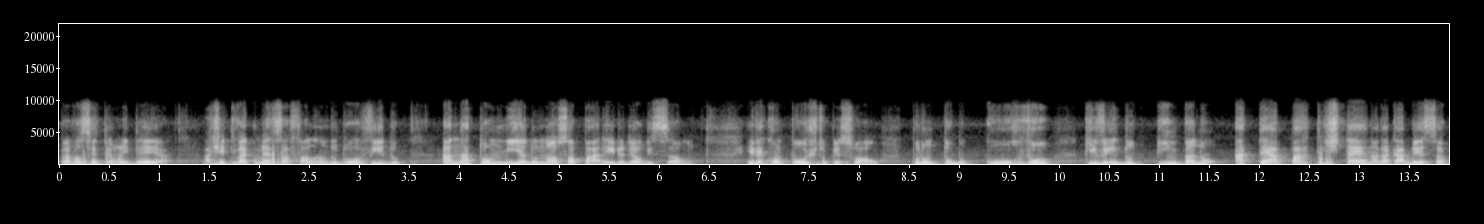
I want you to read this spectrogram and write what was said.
Para você ter uma ideia, a gente vai começar falando do ouvido, anatomia do nosso aparelho de audição. Ele é composto, pessoal, por um tubo curvo que vem do tímpano até a parte externa da cabeça.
